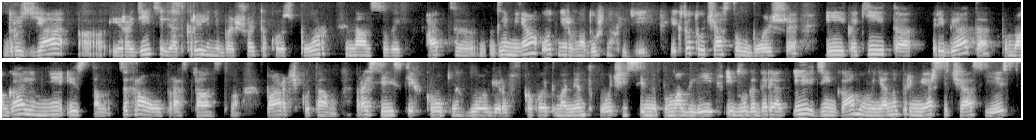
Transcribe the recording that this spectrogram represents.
друзья э, и родители открыли небольшой такой сбор финансовый от, для меня от неравнодушных людей. И кто-то участвовал больше, и какие-то ребята помогали мне из там, цифрового пространства. Парочку там российских крупных блогеров в какой-то момент очень сильно помогли. И благодаря их деньгам у меня, например, сейчас есть,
